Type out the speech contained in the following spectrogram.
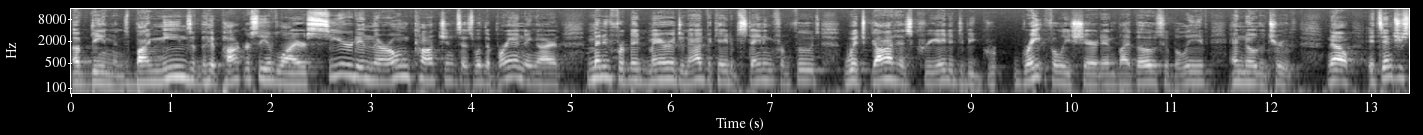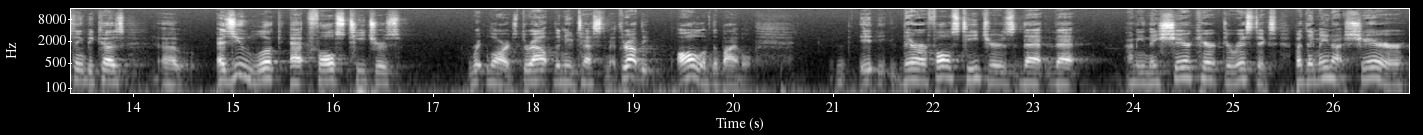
of demons. By means of the hypocrisy of liars seared in their own conscience as with a branding iron men who forbid marriage and advocate abstaining from foods which god has created to be gr- gratefully shared in by those who believe and know the truth. Now it's interesting because uh, as you look at false teachers writ large throughout the new testament throughout the all of the Bible. It, there are false teachers that, that I mean, they share characteristics, but they may not share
